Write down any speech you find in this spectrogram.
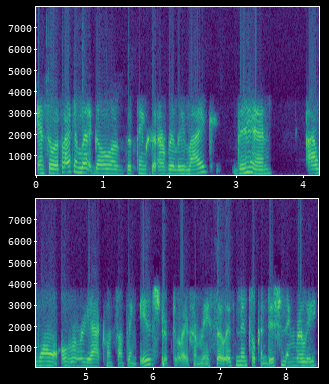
And so if I can let go of the things that I really like, then I won't overreact when something is stripped away from me. So it's mental conditioning really.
